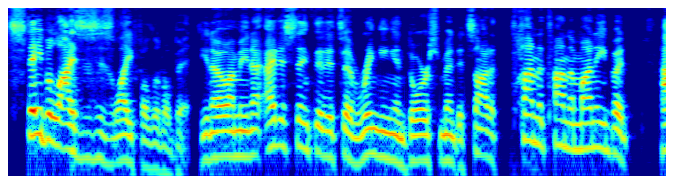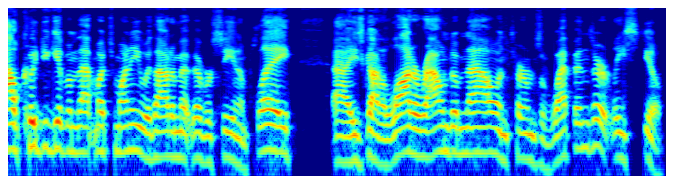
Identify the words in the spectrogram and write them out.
stabilizes his life a little bit. You know, I mean, I, I, just think that it's a ringing endorsement. It's not a ton, a ton of money, but how could you give him that much money without him ever seeing him play? Uh, he's got a lot around him now in terms of weapons, or at least you know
